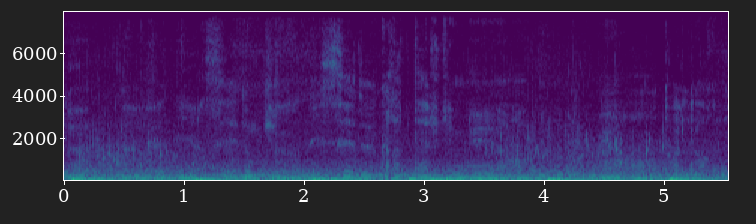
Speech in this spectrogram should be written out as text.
L'avenir, c'est donc un essai de grattage de mur, mur en toile dorée.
